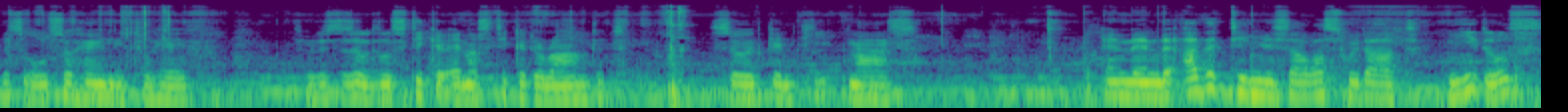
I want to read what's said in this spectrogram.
It's also handy to have. So this is a little sticker and I stick it around it so it can keep nice. And then the other thing is I was without needles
